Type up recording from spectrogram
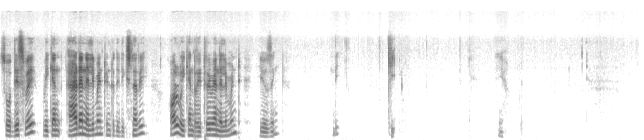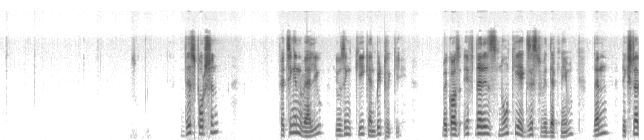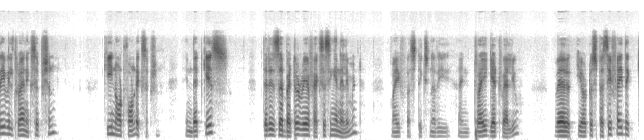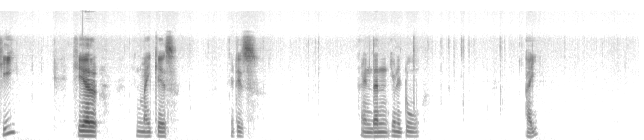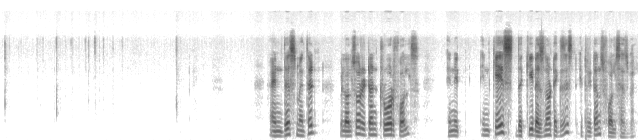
So this way we can add an element into the dictionary or we can retrieve an element using the key. Yeah. This portion fetching in value using key can be tricky because if there is no key exists with that name then dictionary will throw an exception. Key not found exception. In that case there is a better way of accessing an element. My first dictionary and try get value where you have to specify the key. Here in my case it is and then you need to i and this method will also return true or false. In it in case the key does not exist it returns false as well.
